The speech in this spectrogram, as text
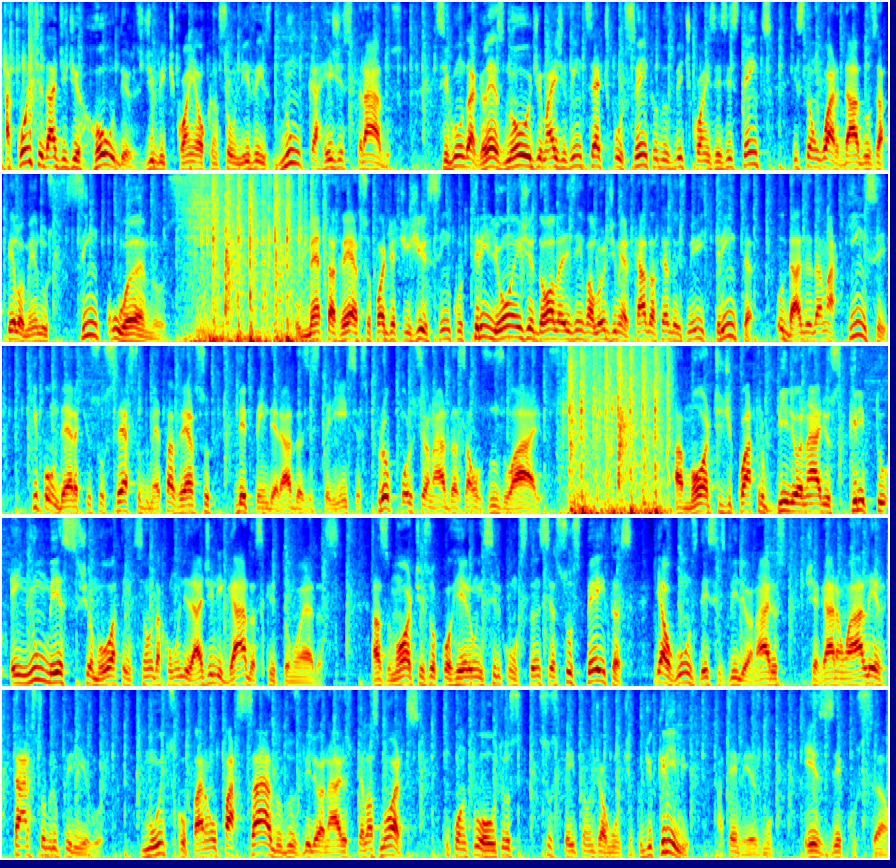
A quantidade de holders de Bitcoin alcançou níveis nunca registrados. Segundo a Glassnode, mais de 27% dos bitcoins existentes estão guardados há pelo menos 5 anos. O metaverso pode atingir 5 trilhões de dólares em valor de mercado até 2030. O dado é da McKinsey, que pondera que o sucesso do metaverso dependerá das experiências proporcionadas aos usuários. A morte de quatro bilionários cripto em um mês chamou a atenção da comunidade ligada às criptomoedas. As mortes ocorreram em circunstâncias suspeitas e alguns desses bilionários chegaram a alertar sobre o perigo. Muitos culparam o passado dos bilionários pelas mortes, enquanto outros suspeitam de algum tipo de crime, até mesmo execução.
